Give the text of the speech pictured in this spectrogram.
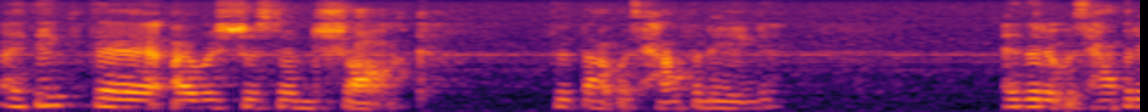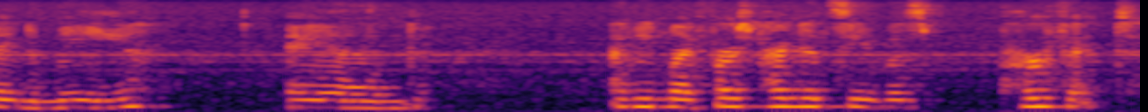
I think that I was just in shock that that was happening and that it was happening to me. And I mean, my first pregnancy was perfect.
